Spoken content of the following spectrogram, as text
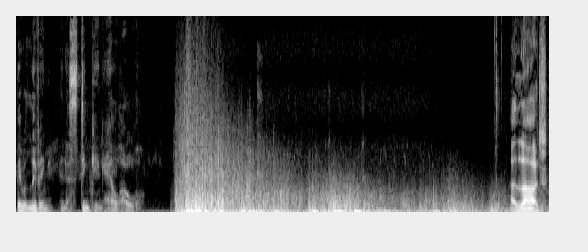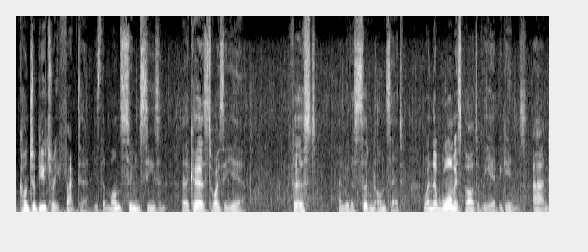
They were living in a stinking hellhole. A large contributory factor is the monsoon season that occurs twice a year. First, and with a sudden onset, when the warmest part of the year begins, and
